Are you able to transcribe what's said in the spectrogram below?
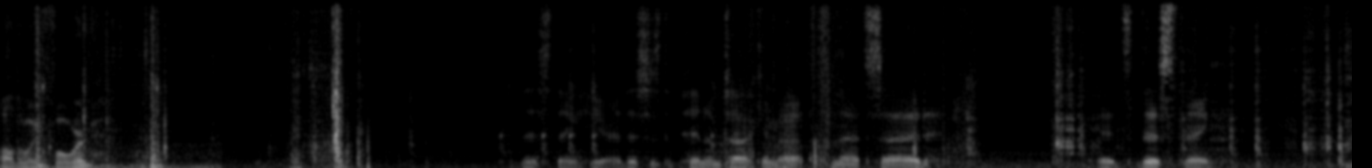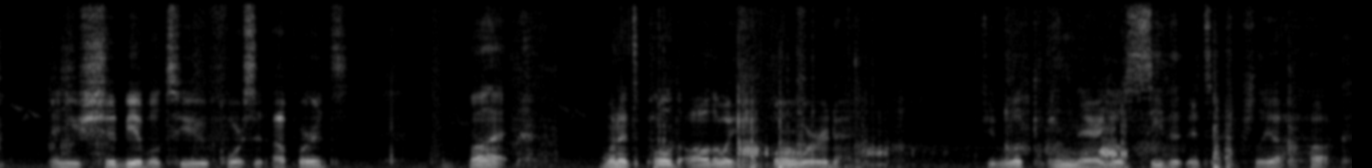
all the way forward. This thing here, this is the pin I'm talking about. On that side, it's this thing. And you should be able to force it upwards, but when it's pulled all the way forward, you look in there, you'll see that it's actually a hook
